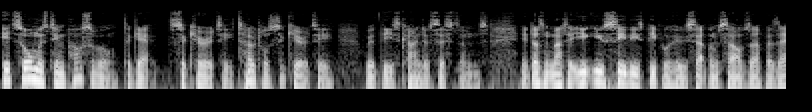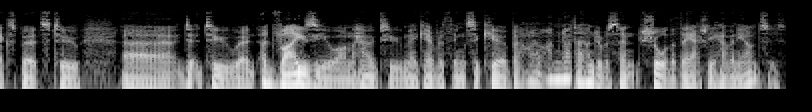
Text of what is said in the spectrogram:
it's almost impossible to get security, total security with these kind of systems. It doesn't matter. You, you see these people who set themselves up as experts to, uh, to uh, advise you on how to make everything secure, but I'm not 100% sure that they actually have any answers.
